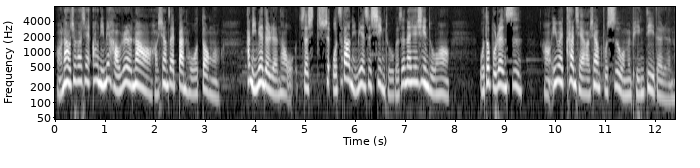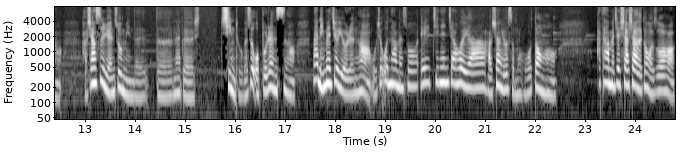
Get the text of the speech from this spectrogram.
哦，那我就发现哦，里面好热闹，好像在办活动哦。啊，里面的人哦，我这是我知道里面是信徒，可是那些信徒哦，我都不认识。哦，因为看起来好像不是我们平地的人哦，好像是原住民的的那个信徒，可是我不认识哦。那里面就有人哈，我就问他们说：“诶，今天教会啊，好像有什么活动哦？”啊，他们就笑笑的跟我说：“哈，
